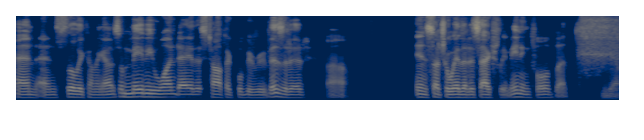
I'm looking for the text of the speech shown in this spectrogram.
and and slowly coming out. So maybe one day this topic will be revisited uh, in such a way that it's actually meaningful. But yeah,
